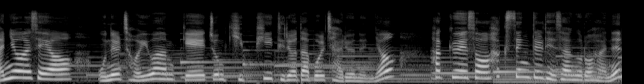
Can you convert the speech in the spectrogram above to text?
안녕하세요. 오늘 저희와 함께 좀 깊이 들여다볼 자료는요. 학교에서 학생들 대상으로 하는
